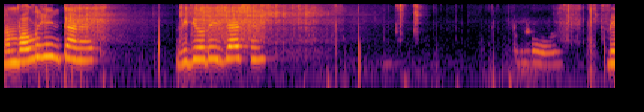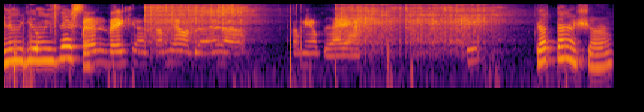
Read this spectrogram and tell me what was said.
Lan vallahi internet. Videoda izlersin. Benim videomu izlersin. Ben belki atam yaplarım. Atam yaplarım. Yat lan aşağı.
